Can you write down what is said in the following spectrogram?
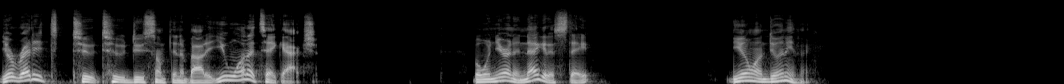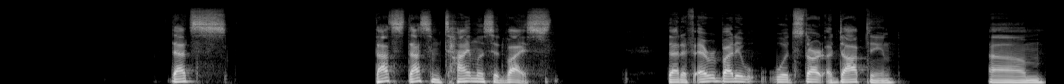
You're ready to, to, to do something about it. You want to take action. But when you're in a negative state, you don't want to do anything. that's that's that's some timeless advice that if everybody would start adopting um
